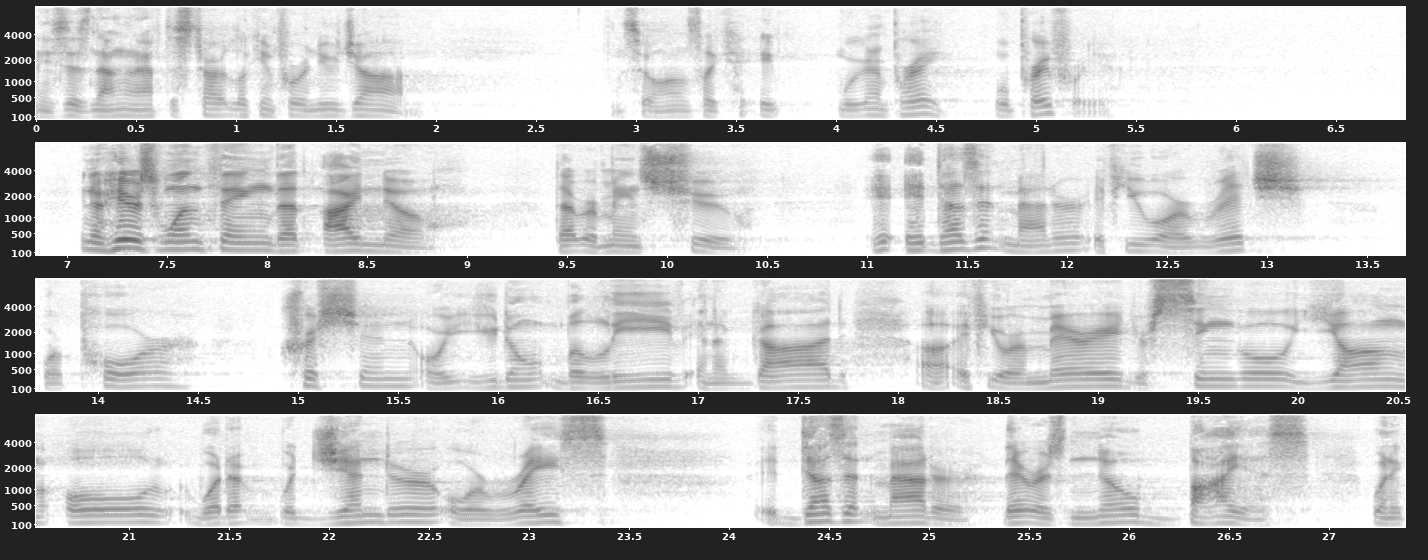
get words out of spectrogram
And he says, Now I'm going to have to start looking for a new job. And so I was like, Hey, we're going to pray. We'll pray for you. You know, here's one thing that I know that remains true it, it doesn't matter if you are rich or poor, Christian, or you don't believe in a God. Uh, if you are married, you're single, young, old, what, what gender or race, it doesn't matter. There is no bias when it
